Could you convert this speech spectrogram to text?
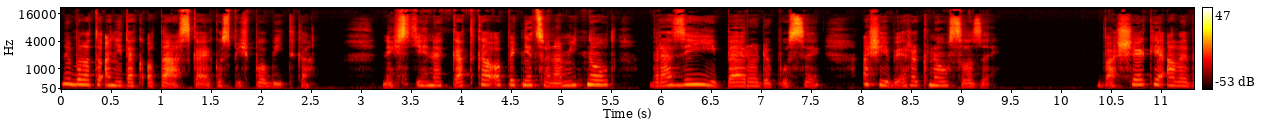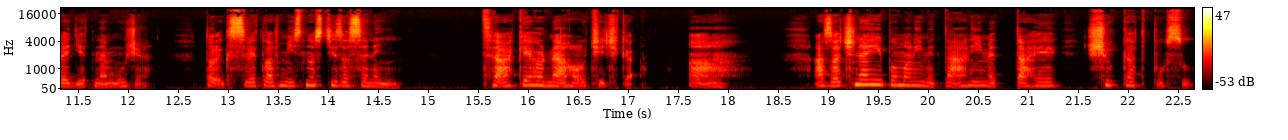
Nebyla to ani tak otázka, jako spíš pobídka. Než stihne Katka opět něco namítnout, vrazí jí péro do pusy, až jí vyhrknou slzy. Vašek je ale vědět nemůže. Tolik světla v místnosti zase není. Tak je hodná holčička. A, a začne jí pomalými táhlými tahy šukat pusu.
